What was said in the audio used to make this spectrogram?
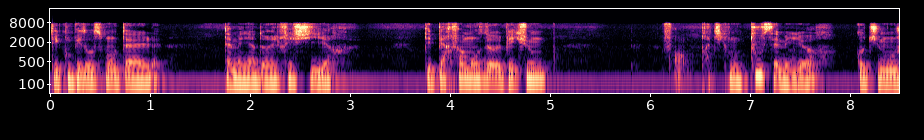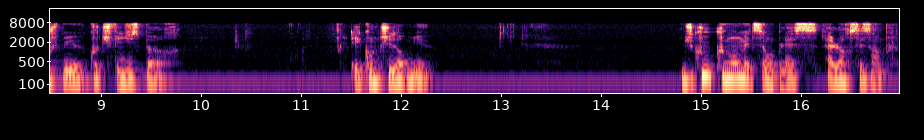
tes compétences mentales, ta manière de réfléchir, tes performances de réflexion. Enfin, pratiquement tout s'améliore quand tu manges mieux, quand tu fais du sport et quand tu dors mieux. Du coup, comment mettre ça en place? Alors c'est simple.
